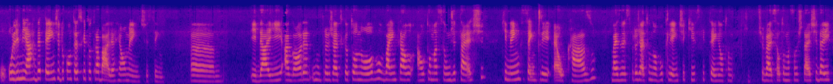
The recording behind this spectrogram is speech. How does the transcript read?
o, o limiar depende do contexto que tu trabalha, realmente, sim. Uh, e daí, agora, no projeto que eu estou novo, vai entrar a automação de teste, que nem sempre é o caso, mas nesse projeto novo o cliente quis que, tenha que tivesse automação de teste, e daí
